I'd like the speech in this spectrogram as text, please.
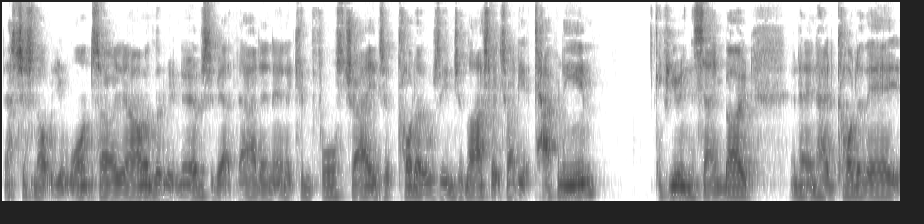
that's just not what you want. So, you know, I'm a little bit nervous about that. And, and it can force trades. Cotter was injured last week, so I had to get Tapine in. If you're in the same boat and, and had Cotter there,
